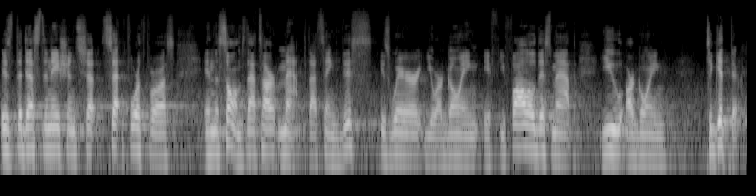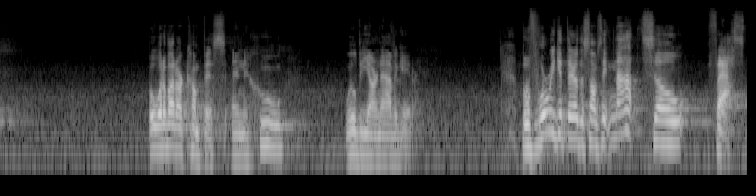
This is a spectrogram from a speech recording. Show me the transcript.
is the destination set, set forth for us in the Psalms. That's our map. That's saying this is where you are going. If you follow this map, you are going to get there. But what about our compass and who will be our navigator? Before we get there, the Psalms say, not so fast.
